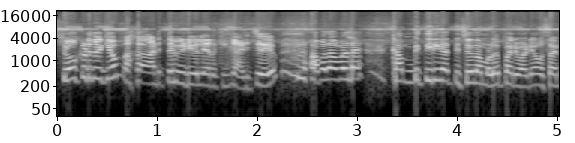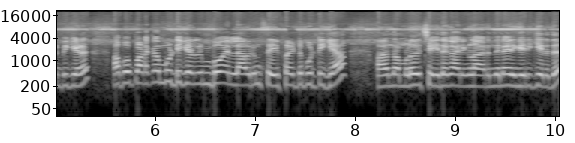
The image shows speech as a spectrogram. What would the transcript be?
സ്റ്റോക്ക് എടുത്ത് വയ്ക്കും അടുത്ത വീഡിയോയിൽ ഇറക്കി കാണിച്ചു തരും. അപ്പോൾ നമ്മളുടെ കമ്പിത്തിരി കത്തിച്ച് നമ്മൾ പരിപാടി അവസാനിപ്പിക്കുകയാണ്. അപ്പോൾ പടക്കം പൊട്ടിക്കുമ്പോൾ എല്ലാവരും സേഫായിട്ട് പൊട്ടിക്കുക. നമ്മൾ ചെയ്ത കാര്യങ്ങൾ ആരും തന്നെ അനുകരിക്കരുത്.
